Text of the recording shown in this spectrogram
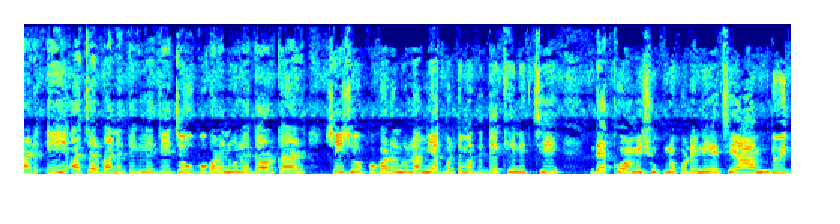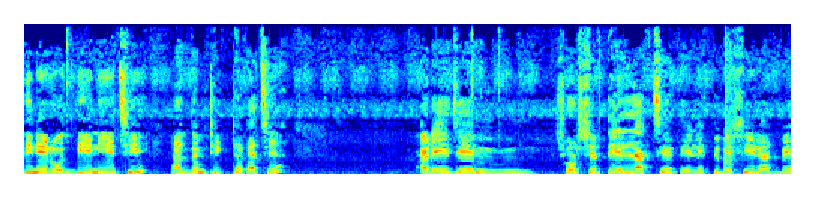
আর এই আচার বানাতে গেলে যে যে উপকরণগুলো দরকার, সেই সেই উপকরণগুলো আমি একবার তোমাদের দেখিয়ে নিচ্ছি। দেখো, আমি শুকনো করে নিয়েছি আম, দুই দিনে রোদ দিয়ে নিয়েছি, একদম ঠিকঠাক আছে। আর এই যে সর্ষের তেল লাগছে, তেল একটু বেশিই লাগবে।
